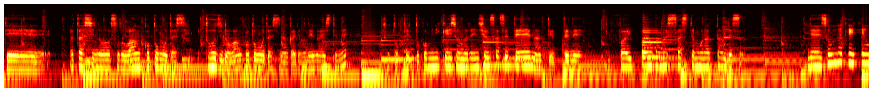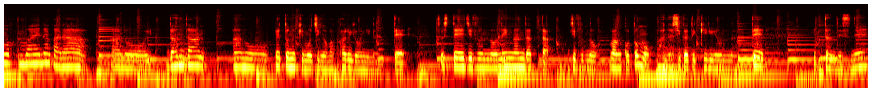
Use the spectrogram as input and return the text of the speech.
で私のそのワンコ友達当時のワンコ友達なんかにお願いしてねちょっとペットコミュニケーションの練習させてなんて言ってねいっぱいいっぱいお話しさせてもらったんです。でそんな経験を踏まえながらあのだんだんあのペットの気持ちが分かるようになってそして自分の念願だった自分のワンコとも話ができるようになっていったんですね。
